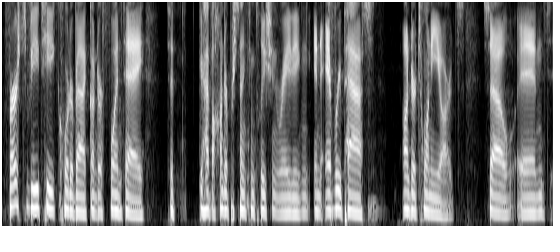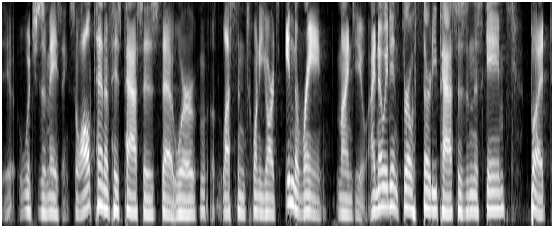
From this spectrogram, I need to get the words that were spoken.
First VT quarterback under Fuente to have a 100% completion rating in every pass under 20 yards. So, and which is amazing. So, all 10 of his passes that were less than 20 yards in the rain, mind you. I know he didn't throw 30 passes in this game, but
